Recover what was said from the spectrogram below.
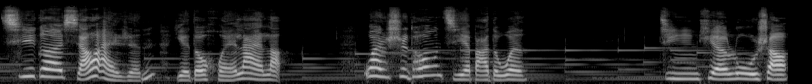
七个小矮人也都回来了。万事通结巴地问：“今天路上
